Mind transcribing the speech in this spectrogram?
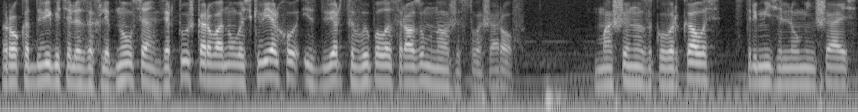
Рокот двигателя захлебнулся, вертушка рванулась кверху, из дверцы выпало сразу множество шаров. Машина закувыркалась, стремительно уменьшаясь,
